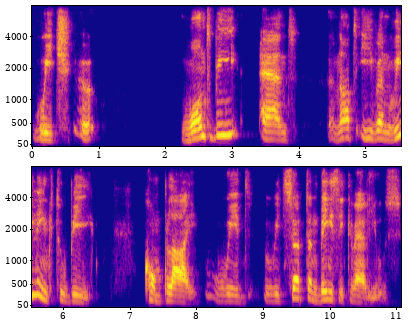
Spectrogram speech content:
which uh, won't be and not even willing to be comply with with certain basic values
